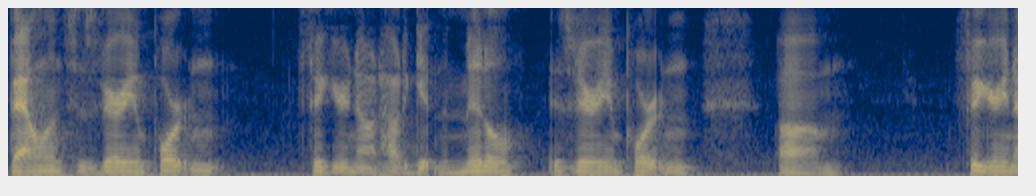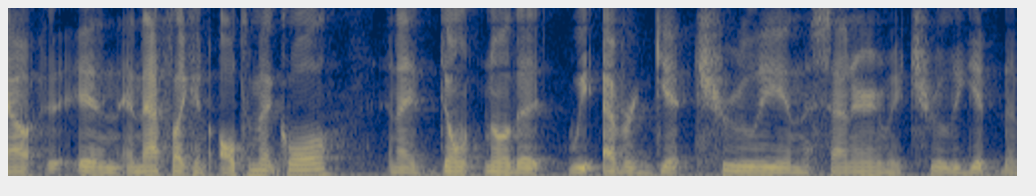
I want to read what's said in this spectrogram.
Balance is very important. Figuring out how to get in the middle is very important. Um, figuring out, and, and that's like an ultimate goal and I don't know that we ever get truly in the center and we truly get the,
